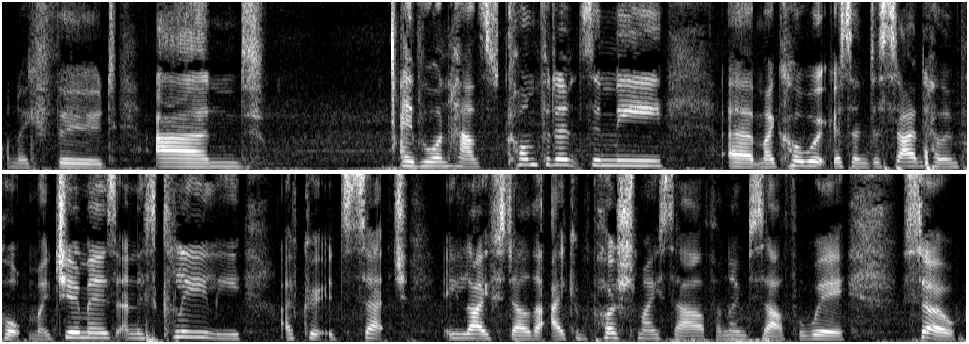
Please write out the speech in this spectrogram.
on a third. And everyone has confidence in me. Uh, my co-workers understand how important my gym is, and it's clearly I've created such a lifestyle that I can push myself, and I'm self-aware. So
